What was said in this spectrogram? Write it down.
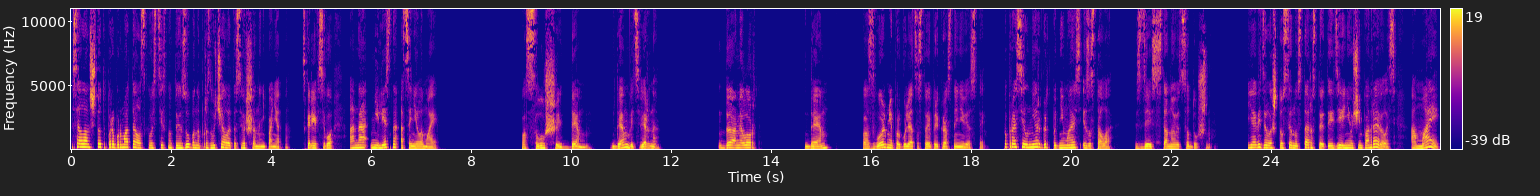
Салан что-то пробормотала сквозь стиснутые зубы, но прозвучало это совершенно непонятно. Скорее всего, она нелестно оценила Майя. «Послушай, Дэм. Дэм ведь верно?» «Да, милорд». «Дэм, «Позволь мне прогуляться с твоей прекрасной невестой», — попросил Нергард, поднимаясь из-за стола. «Здесь становится душно». Я видела, что сыну старосту эта идея не очень понравилась, а Майе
